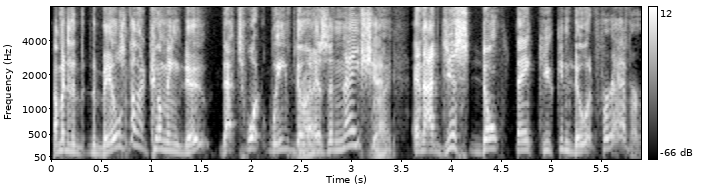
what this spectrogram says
I mean, the, the bill's not coming due. That's what we've done right. as a nation, right. and I just don't think you can do it forever.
